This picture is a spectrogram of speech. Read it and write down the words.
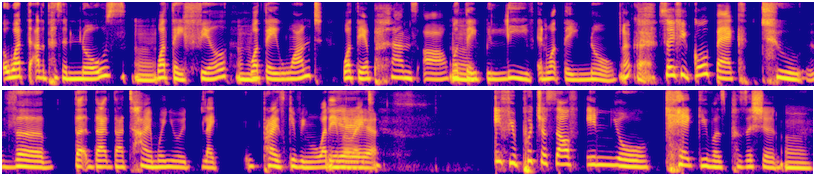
what the other person knows Mm. what they feel Mm-hmm. what they want what their plans are what Mm. they believe and what they know Okay. so if you go back to the that that that time when you were like prize giving or whatever yeah, right yeah. if you put yourself in your caregiver's position, Mm.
